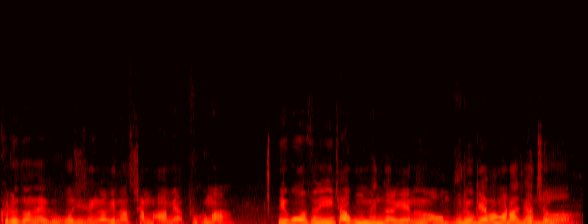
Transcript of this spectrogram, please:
그래도 내 그곳이 생각이 나서 참 마음이 아프구만. 이곳은 이 자국민들에게는 어, 무료 개방을 하지 그렇죠. 않는가?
